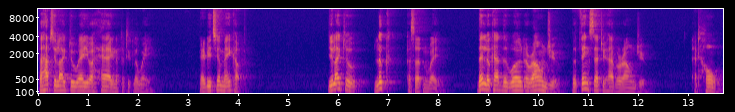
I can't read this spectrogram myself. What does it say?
Perhaps you like to wear your hair in a particular way. Maybe it's your makeup. You like to look a certain way. Then look at the world around you, the things that you have around you at home.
